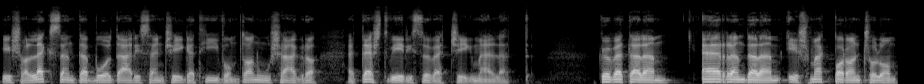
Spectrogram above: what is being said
és a legszentebb oltári szentséget hívom tanúságra e testvéri szövetség mellett. Követelem, elrendelem és megparancsolom,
